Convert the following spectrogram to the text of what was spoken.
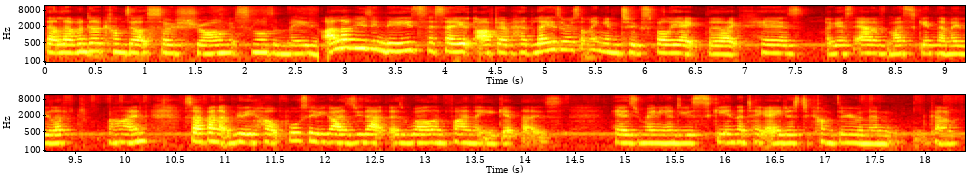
That lavender comes out so strong. It smells amazing. I love using these to say after I've had laser or something and to exfoliate the like hairs I guess out of my skin that may be left behind. So I find that really helpful. So if you guys do that as well and find that you get those hairs remaining under your skin that take ages to come through and then kind of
